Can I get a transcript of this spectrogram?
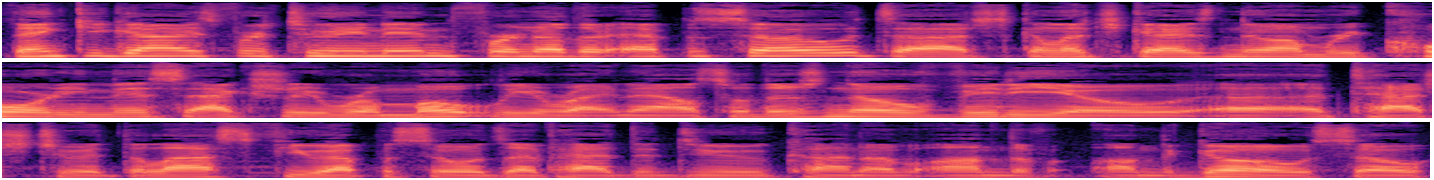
Thank you guys for tuning in for another episode. Uh, just gonna let you guys know I'm recording this actually remotely right now, so there's no video uh, attached to it. The last few episodes I've had to do kind of on the on the go, so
